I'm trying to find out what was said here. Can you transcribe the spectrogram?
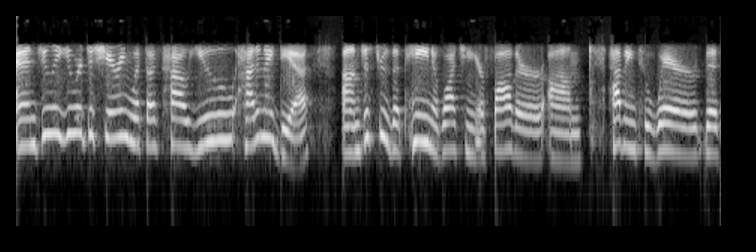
And Julie, you were just sharing with us how you had an idea um, just through the pain of watching your father um, having to wear this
